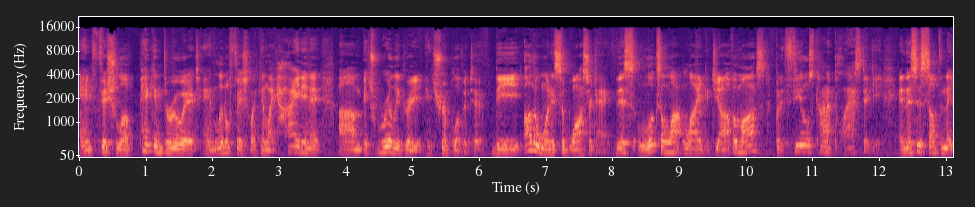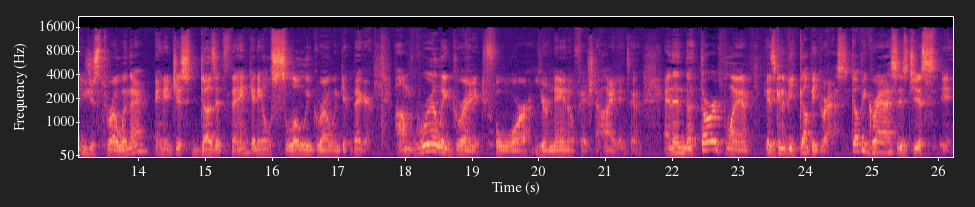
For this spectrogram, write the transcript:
and fish love picking through it and little fish like can like hide in it. Um, it's really great and shrimp love it too. The other one is subwassertang. This looks a lot like Java moss, but it feels kind of plasticky. And this is something that you just throw in there and it just does its thing and it'll slowly grow and get bigger. Um, really great for your nano fish to hide into. And then the third plant is going to be guppy grass. Guppy grass is just, it,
